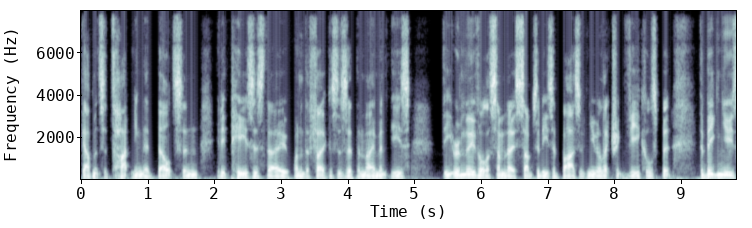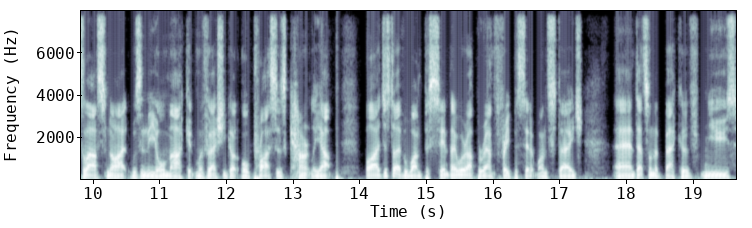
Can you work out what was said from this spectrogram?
governments are tightening their belts, and it appears as though one of the focuses at the moment is the removal of some of those subsidies of buyers of new electric vehicles. But the big news last night was in the oil market, and we've actually got oil prices currently up by just over 1%. They were up around 3% at one stage, and that's on the back of news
